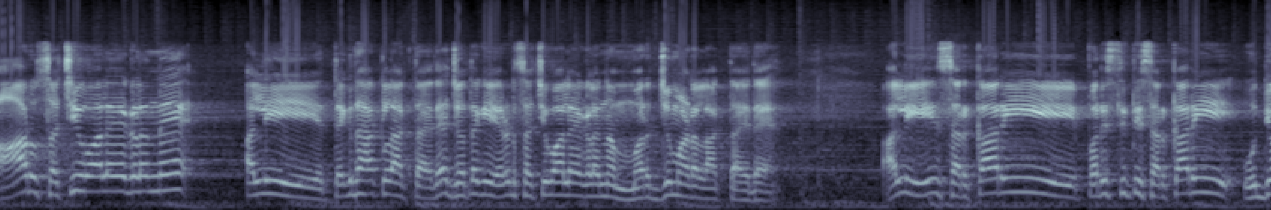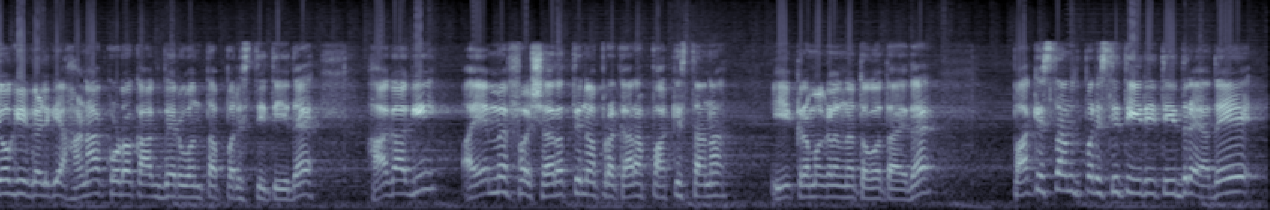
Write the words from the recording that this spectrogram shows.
ಆರು ಸಚಿವಾಲಯಗಳನ್ನೇ ಅಲ್ಲಿ ತೆಗೆದುಹಾಕಲಾಗ್ತಾ ಇದೆ. ಜೊತೆಗೆ ಎರಡು ಸಚಿವಾಲಯಗಳನ್ನು ಮರ್ಜ್ ಮಾಡಲಾಗ್ತಾ ಇದೆ. ಅಲ್ಲಿ ಸರ್ಕಾರಿ ಪರಿಸ್ಥಿತಿ, ಸರ್ಕಾರಿ ಉದ್ಯೋಗಿಗಳಿಗೆ ಹಣ ಕೊಡೋಕ್ಕಾಗದೇ ಇರುವಂಥ ಪರಿಸ್ಥಿತಿ ಇದೆ. ಹಾಗಾಗಿ ಐ ಎಂ ಎಫ್ ಷರತ್ತಿನ ಪ್ರಕಾರ ಪಾಕಿಸ್ತಾನ ಈ ಕ್ರಮಗಳನ್ನು ತಗೋತಾ ಇದೆ. ಪಾಕಿಸ್ತಾನದ ಪರಿಸ್ಥಿತಿ ಈ ರೀತಿ ಇದ್ದರೆ ಅದೇ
